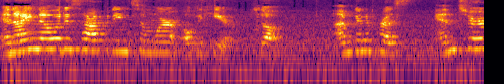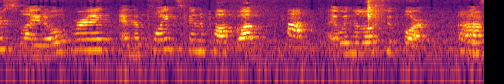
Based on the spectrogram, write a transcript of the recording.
And I know it is happening somewhere over here. So I'm gonna press enter, slide over it, and the point's gonna pop up. Ah, I went a little too far. Ah.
